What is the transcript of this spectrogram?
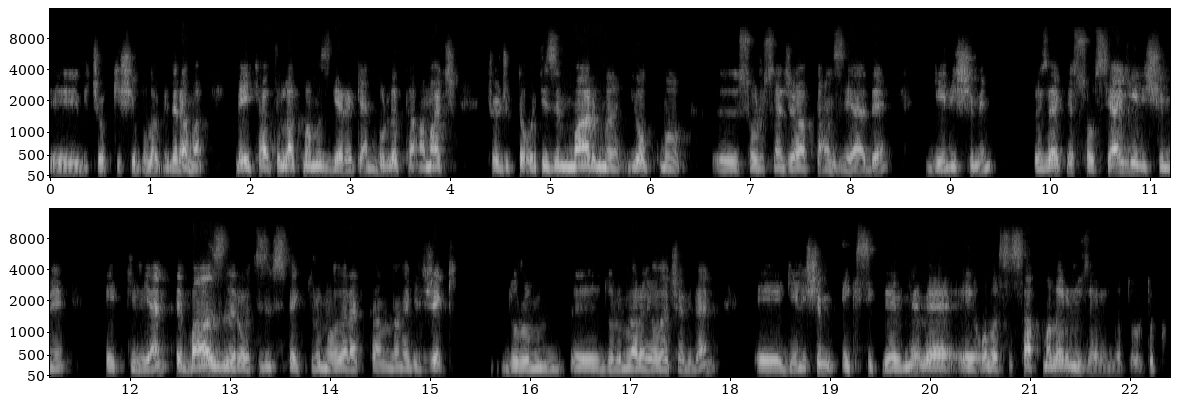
e, birçok kişi bulabilir ama belki hatırlatmamız gereken burada ta, amaç çocukta otizm var mı yok mu e, sorusuna cevaptan ziyade gelişimin özellikle sosyal gelişimi etkileyen ve bazıları otizm spektrumu olarak tanımlanabilecek durum e, durumlara yol açabilen e, gelişim eksiklerini ve e, olası sapmaların üzerinde durduk.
